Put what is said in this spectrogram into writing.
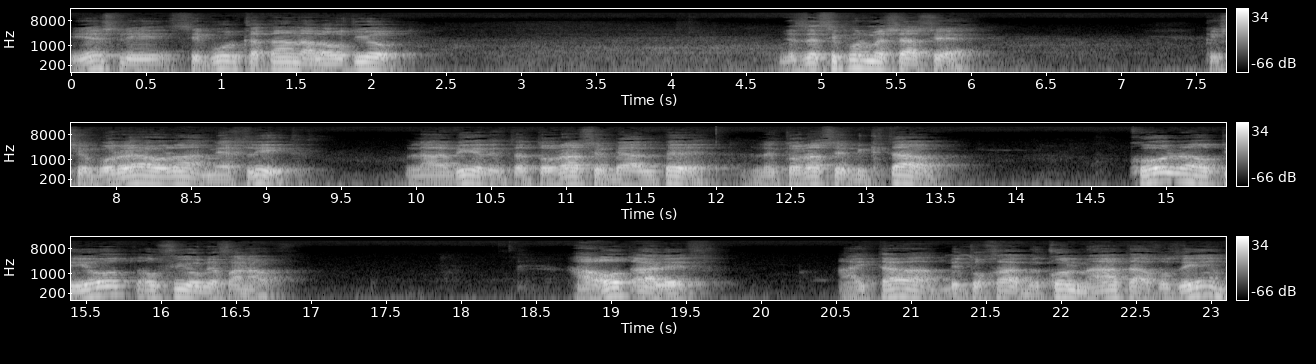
יש לי סיפור קטן על האותיות. וזה סיפור משעשע. כשבורא העולם החליט להעביר את התורה שבעל פה לתורה שבכתב, כל האותיות הופיעו לפניו. האות א' הייתה בטוחה בכל מעט האחוזים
